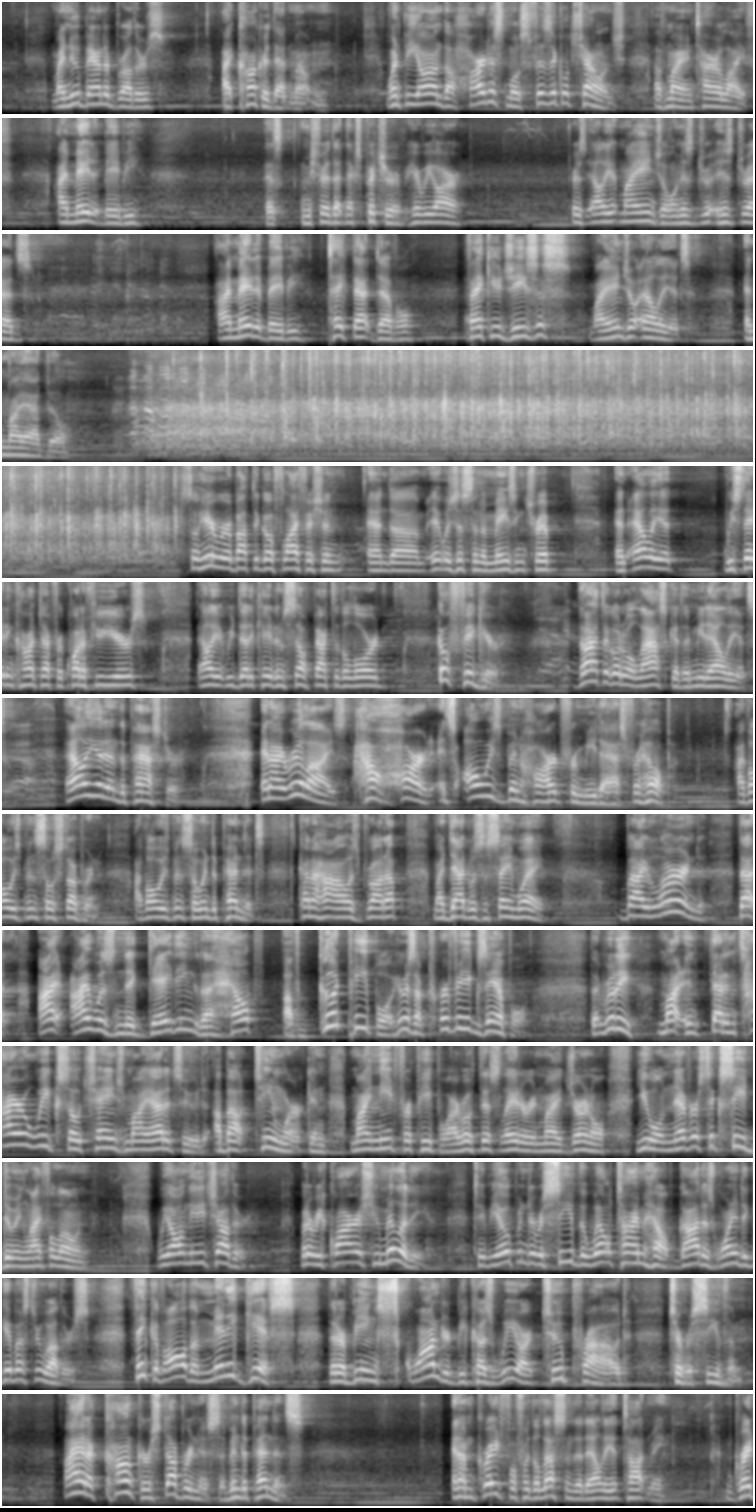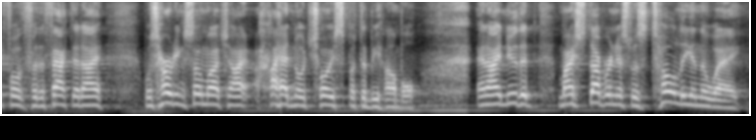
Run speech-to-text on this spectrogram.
my new band of brothers, I conquered that mountain. Went beyond the hardest, most physical challenge of my entire life. I made it, baby. let me show you that next picture. Here we are. There's Elliot, my angel, and his, his dreads. I made it, baby. Take that, devil. Thank you, Jesus, my angel Elliot, and my Advil. so here we're about to go fly fishing, and um, it was just an amazing trip. And Elliot, we stayed in contact for quite a few years. Elliot rededicated himself back to the Lord. Go figure. Yeah. I have to go to Alaska to meet Elliot. Yeah. Elliot and the pastor. And I realized how hard, it's always been hard for me to ask for help. I've always been so stubborn. I've always been so independent. Kind of how I was brought up. My dad was the same way. But I learned that I, I was negating the help of good people. Here's a perfect example that really, my, that entire week so changed my attitude about teamwork and my need for people. I wrote this later in my journal You will never succeed doing life alone. We all need each other, but it requires humility to be open to receive the well timed help God is wanting to give us through others. Think of all the many gifts that are being squandered because we are too proud to receive them. I had to conquer stubbornness of independence. And I'm grateful for the lesson that Elliot taught me. I'm grateful for the fact that I was hurting so much, I, I had no choice but to be humble. And I knew that my stubbornness was totally in the way.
